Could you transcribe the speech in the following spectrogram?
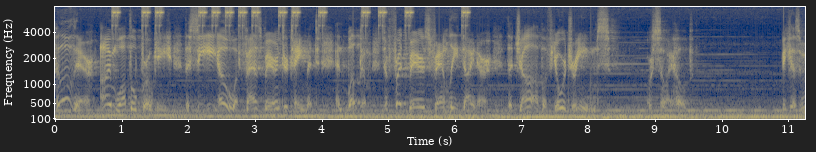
Hello there, I'm Wathel Brokey, the CEO of Fazbear Entertainment, and welcome to Fredbear's Family Diner, the job of your dreams. Or so I hope. Because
